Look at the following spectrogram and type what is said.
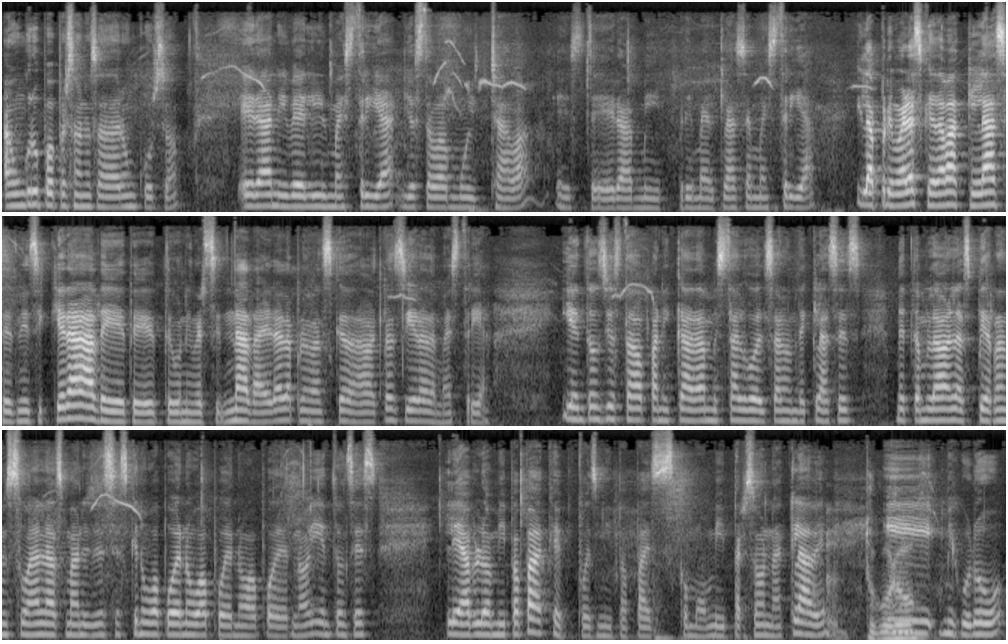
a un grupo de personas a dar un curso. Era a nivel maestría, yo estaba muy chava, este, era mi primer clase de maestría. Y la primera vez que daba clases, ni siquiera de, de, universidad, nada, era la primera vez que daba clases y era de maestría. Y entonces yo estaba panicada, me salgo del salón de clases, me temblaban las piernas, me sudaban las manos, y decía, es que no voy a poder, no voy a poder, no voy a poder, ¿no? Y entonces le hablo a mi papá, que pues mi papá es como mi persona clave. Tu gurú. Y mi gurú.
